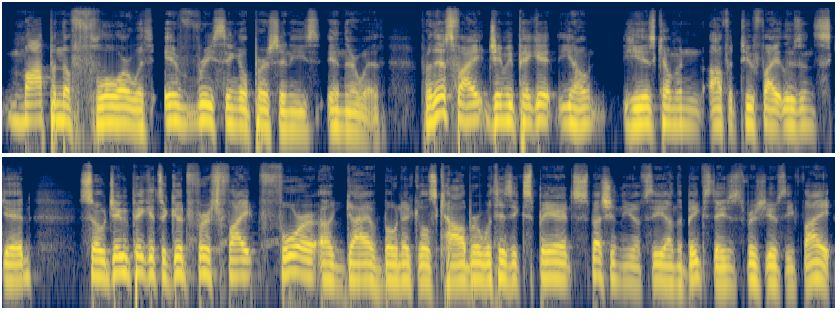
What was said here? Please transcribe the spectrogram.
mopping the floor with every single person he's in there with. For this fight, Jamie Pickett, you know, he is coming off a two fight losing skid. So Jamie Pickett's a good first fight for a guy of Bo Nickal's caliber with his experience, especially in the UFC on the big stage. His first UFC fight,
